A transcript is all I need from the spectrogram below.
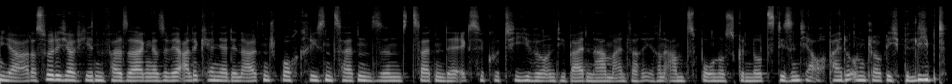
Ja, das würde ich auf jeden Fall sagen. Also wir alle kennen ja den alten Spruch, Krisenzeiten sind Zeiten der Exekutive und die beiden haben einfach ihren Amtsbonus genutzt. Die sind ja auch beide unglaublich beliebt.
